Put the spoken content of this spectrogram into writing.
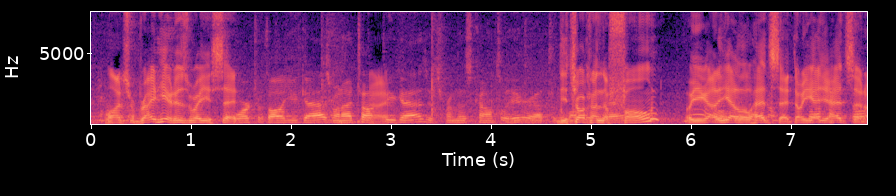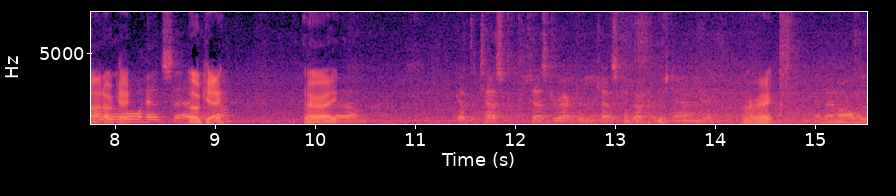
Launch, right here, this is where you sit. Worked with all you guys. When I talk Right. to you guys, it's from this console here out to the You talk on the pad. phone? Or you got, you got a little headset? Don't you got your headset talk on? a little Okay. headset. you Okay. know. All right. Um, got the test test director and test conductors down here. All right. And then all the,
